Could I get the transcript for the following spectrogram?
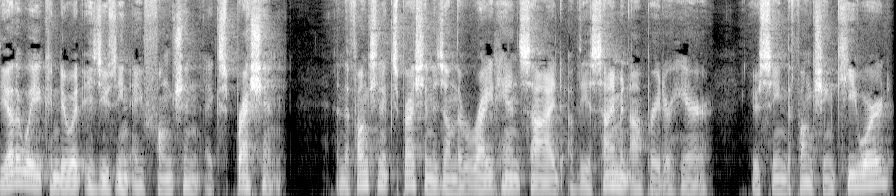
The other way you can do it is using a function expression. And the function expression is on the right hand side of the assignment operator here. You're seeing the function keyword.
